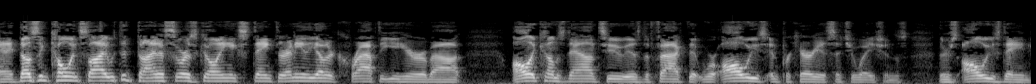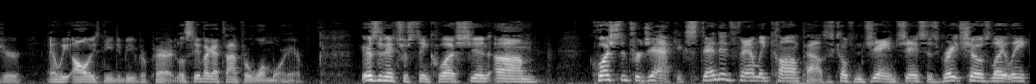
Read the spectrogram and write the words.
And it doesn't coincide with the dinosaurs going extinct or any of the other crap that you hear about. All it comes down to is the fact that we're always in precarious situations. There's always danger, and we always need to be prepared. Let's see if I got time for one more here. Here's an interesting question. Um, Question for Jack. Extended family compounds. This comes from James. James says, great shows lately.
